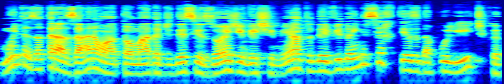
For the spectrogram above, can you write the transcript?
Muitas atrasaram a tomada de decisões de investimento devido à incerteza da política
